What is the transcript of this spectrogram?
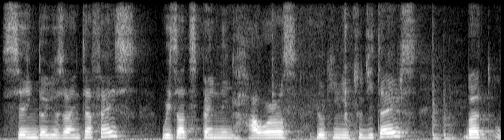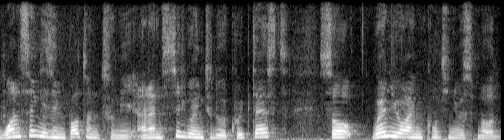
seeing the user interface, without spending hours looking into details. But one thing is important to me, and I'm still going to do a quick test. So when you are in continuous mode,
